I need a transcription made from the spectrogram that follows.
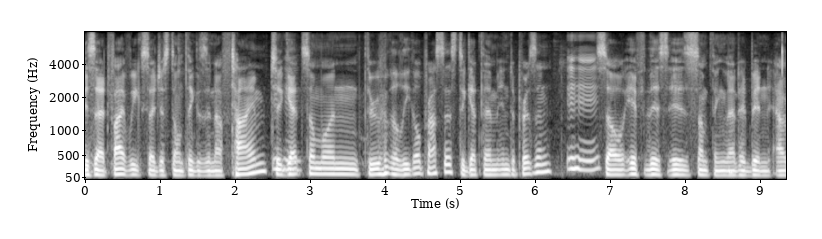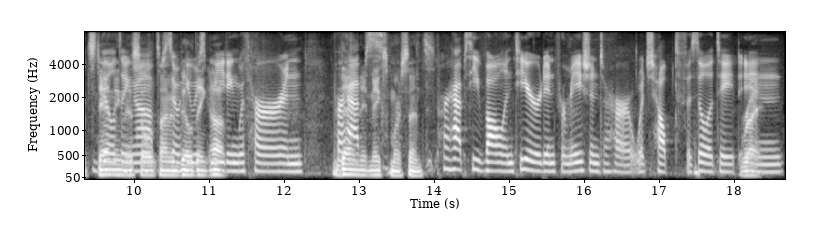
is that five weeks I just don't think is enough time to get someone through the legal process to get them into prison. Mm-hmm. So if this is something that had been outstanding building this whole up, time so and he building was up, meeting with her, and perhaps then it makes more sense. perhaps he volunteered information to her, which helped facilitate Right. in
